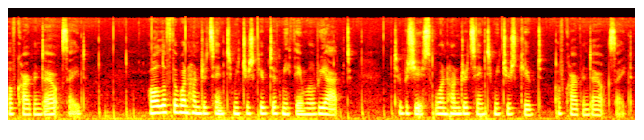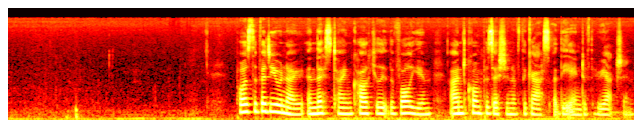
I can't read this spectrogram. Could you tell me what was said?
of carbon dioxide. All of the 100 centimetres cubed of methane will react to produce 100 centimetres cubed of carbon dioxide. Pause the video now and this time calculate the volume and composition of the gas at the end of the reaction.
